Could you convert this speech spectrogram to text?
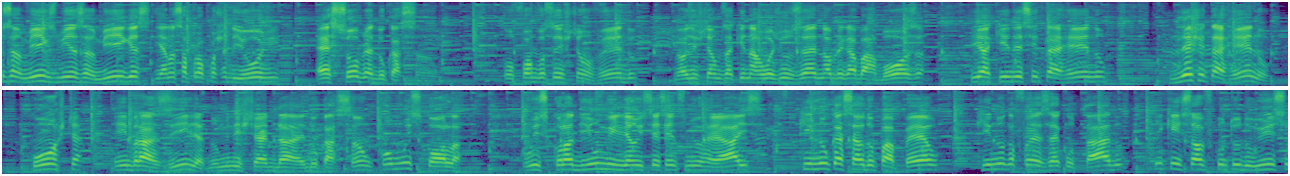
Meus amigos, minhas amigas, e a nossa proposta de hoje é sobre educação. Conforme vocês estão vendo, nós estamos aqui na rua José Nóbrega Barbosa e aqui nesse terreno, neste terreno, consta em Brasília, no Ministério da Educação, como uma escola. Uma escola de 1 milhão e 600 mil reais, que nunca saiu do papel, que nunca foi executado e quem sofre com tudo isso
